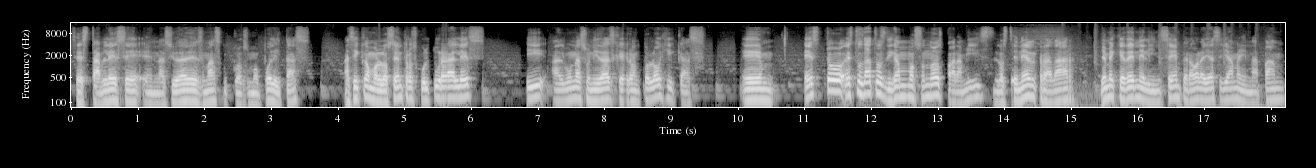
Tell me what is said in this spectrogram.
se establece en las ciudades más cosmopolitas, así como los centros culturales y algunas unidades gerontológicas. Em, esto, estos datos, digamos, son nuevos para mí, los tenía el radar. Ya me quedé en el INSEM, pero ahora ya se llama INAPAM,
